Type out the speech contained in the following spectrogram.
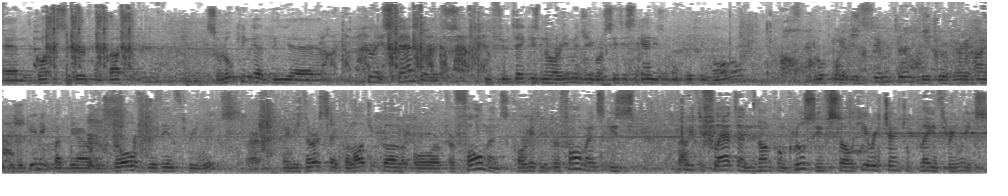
and got a severe concussion. So looking at the uh, current standards, if you take his neuroimaging or CT scan, he's completely normal. Looking at his symptoms, which were very high in the beginning, but they are resolved within three weeks. And his neuropsychological or performance, cognitive performance, is pretty flat and non-conclusive. So he returned to play in three weeks.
